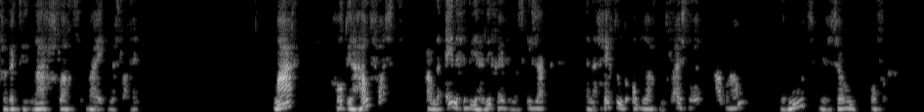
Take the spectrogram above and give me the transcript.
verwekte hij nageslacht bij de slavin. Maar God die houdt vast aan de enige die hij lief heeft, en dat is Isaac. En hij geeft hem de opdracht om te luisteren, Abraham, je moet je zoon offeren.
